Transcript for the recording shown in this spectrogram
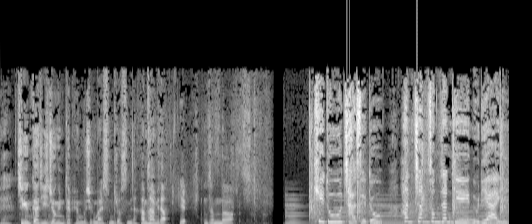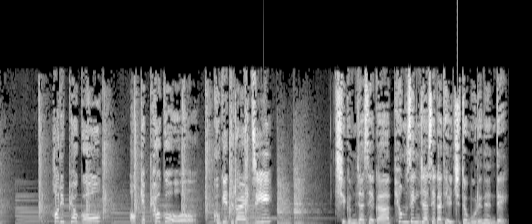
예, 예. 지금까지 이종윤 대표 모시고 말씀드렸습니다. 감사합니다. 예, 감사합니다. 키도 자세도 한창 성장기인 우리 아이. 허리 펴고 어깨 펴고 고개 들어야지. 지금 자세가 평생 자세가 될지도 모르는데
